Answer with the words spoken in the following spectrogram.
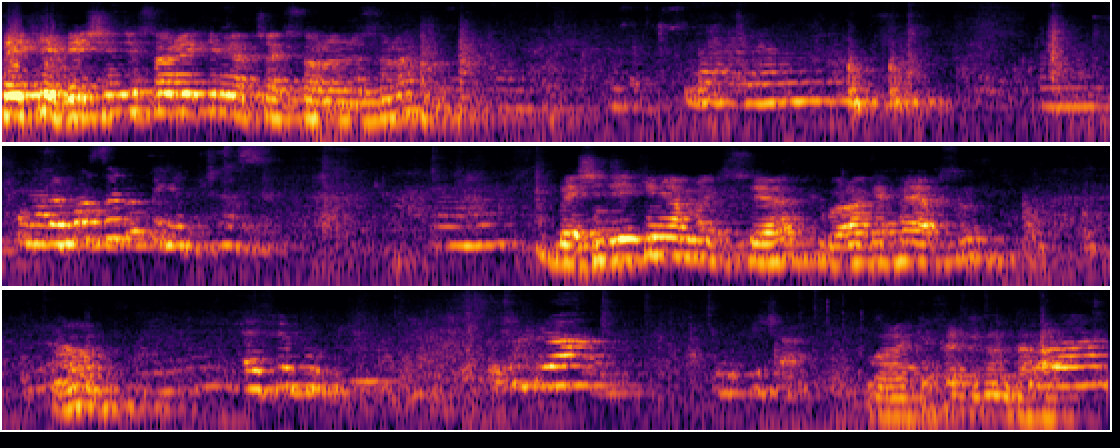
Peki beşinci soruyu kim yapacak sonuncusunu? Ramazan'ı mı yapacağız? Beşinciyi kim yapmak istiyor? Burak Efe yapsın. Tamam? Efe bu. Burak Daha. Kur'an,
